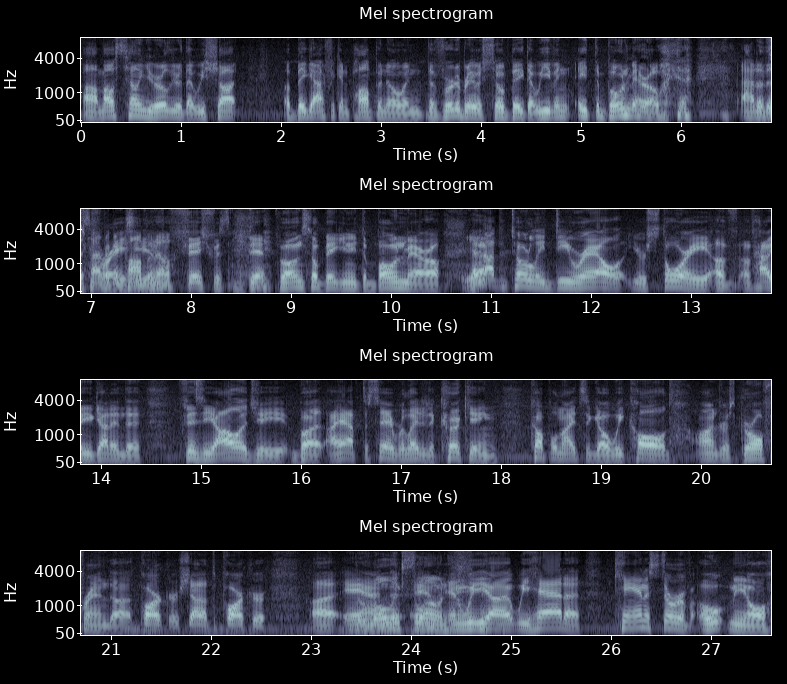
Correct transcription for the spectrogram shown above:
Um, I was telling you earlier that we shot a big African pompano, and the vertebrae was so big that we even ate the bone marrow out of That's this African crazy. pompano. The fish was bit, bone so big you need the bone marrow. Yeah. And not to totally derail your story of, of how you got into physiology, but I have to say, related to cooking, a couple nights ago we called Andres' girlfriend, uh, Parker. Shout out to Parker. Uh, and, Rolling and- And, we uh, we had a canister of oatmeal,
